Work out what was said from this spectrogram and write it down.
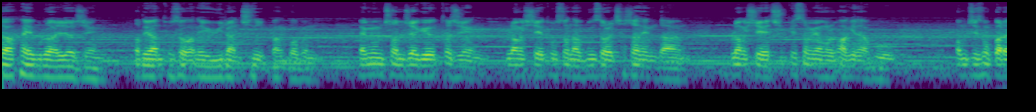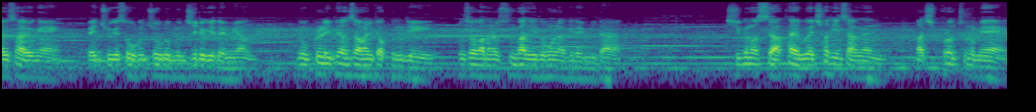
아카이브로 알려진 거대한 도서관의 유일한 진입 방법은 백룸 전 지역에 흩어진 블랑시의 도서나 문서를 찾아낸 다음 블랑시의 집필 서명을 확인하고 검지손가락을 사용해 왼쪽에서 오른쪽으로 문지르게 되면 noclip 현상을 겪은 뒤 도서관으로 순간이동을 하게 됩니다. 시그너스 아카이브의 첫인상은 마치 프론트룸의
